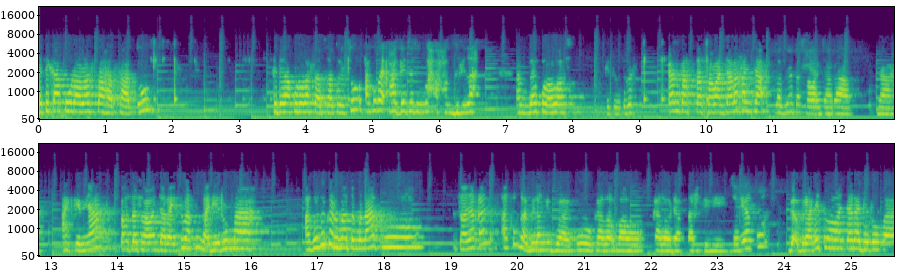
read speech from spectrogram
ketika aku lolos tahap satu ketika aku lolos tahap satu itu aku kayak kaget gitu wah alhamdulillah alhamdulillah aku lolos gitu. Terus kan pas tes wawancara kan cak? Lagunya tes wawancara. Nah, akhirnya pas wawancara itu aku nggak di rumah. Aku tuh ke rumah temen aku. Soalnya kan aku nggak bilang ibu aku kalau mau kalau daftar sini. Jadi aku nggak berani tuh wawancara di rumah.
